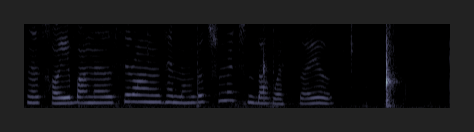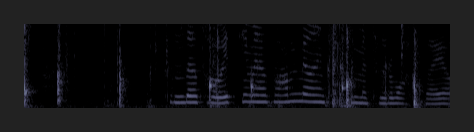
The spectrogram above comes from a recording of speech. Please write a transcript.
근데 저희 반에서 싫어하는 세 명도 춤을 춘다고 했어요. 근데 저희 팀에서 한 명이 그 팀에 들어갔어요.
